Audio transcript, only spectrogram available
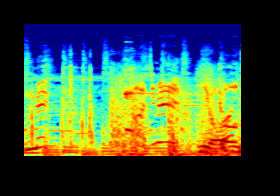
よい。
